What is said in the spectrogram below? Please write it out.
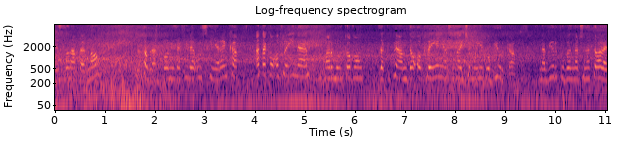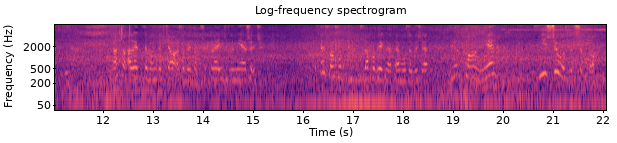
Więc to na pewno. No dobra, bo mi za chwilę uschnie ręka, a taką okleinę marmurkową zakupiłam do oklejenia, słuchajcie, mojego biurka. Na biurku, znaczy na toaletki. Na toaletce będę chciała sobie to przykleić, wymierzyć. W ten sposób zapobiegnę temu, żeby się biurko nie zniszczyło zbyt szybko.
